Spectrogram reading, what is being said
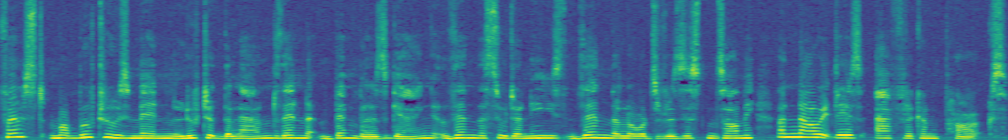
First, Mobutu's men looted the land, then Bemba's gang, then the Sudanese, then the Lord's Resistance Army, and now it is African parks.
